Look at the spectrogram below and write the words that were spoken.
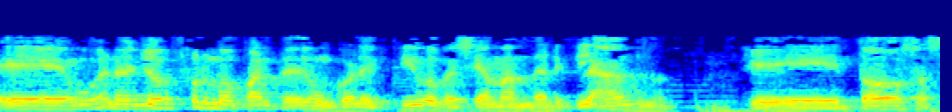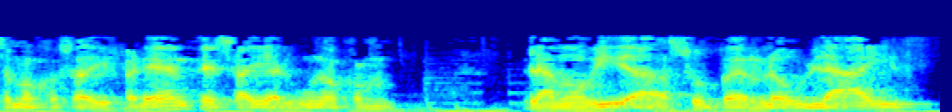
eh, bueno, yo formo parte de un colectivo que se llama Underground, que todos hacemos cosas diferentes. Hay algunos con la movida super low life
